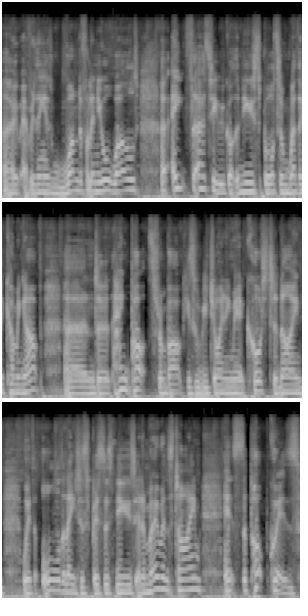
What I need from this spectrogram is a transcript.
I hope everything is wonderful in your world. At 8.30, we've got the news, sport and weather coming up. And uh, Hank Potts from Barclays will be joining me at quarter to nine with all the latest business news. In a moment's time, it's the pop quiz.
